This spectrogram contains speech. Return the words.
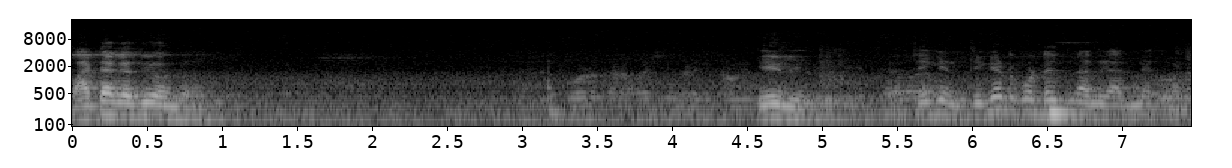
ಪಾಠ ಗದ್ವಿ ಒಂದು ಇಲ್ಲಿ ಟಿಕೆಟ್ ಟಿಕೆಟ್ ಕೊಟ್ಟಿದ್ದು ನನಗೆ ಅದನ್ನೇ ಮಾಡಿ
